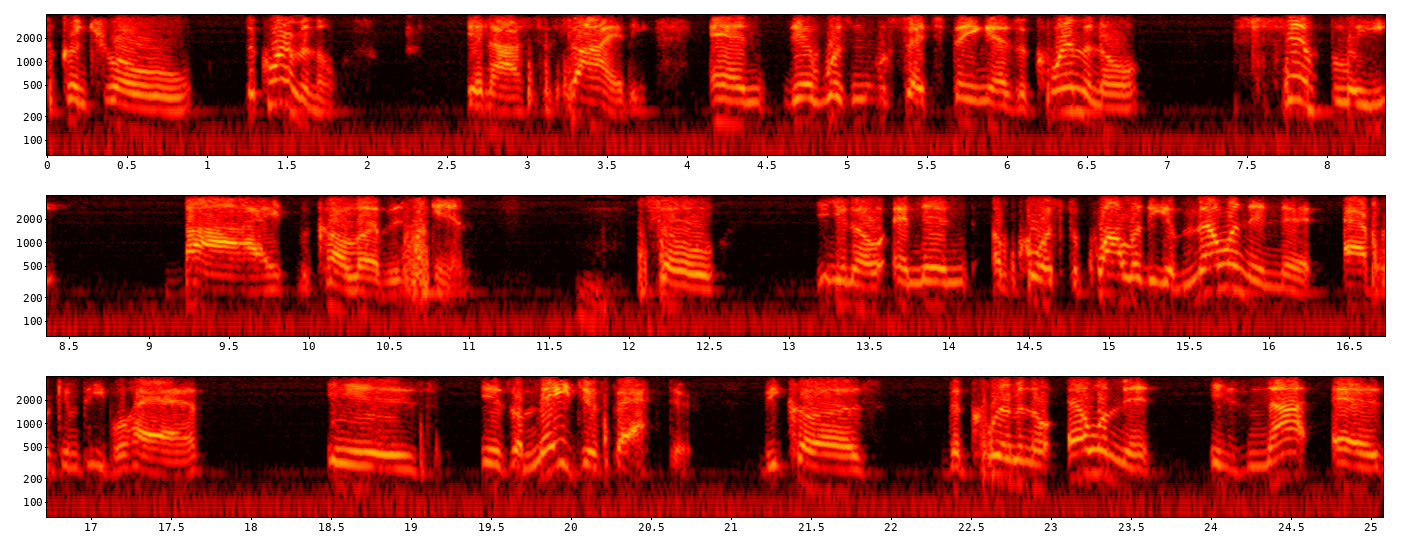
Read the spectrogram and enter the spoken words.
to control the criminals in our society. And there was no such thing as a criminal simply by the color of his skin. So, you know, and then of course the quality of melanin that African people have is is a major factor because the criminal element is not as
